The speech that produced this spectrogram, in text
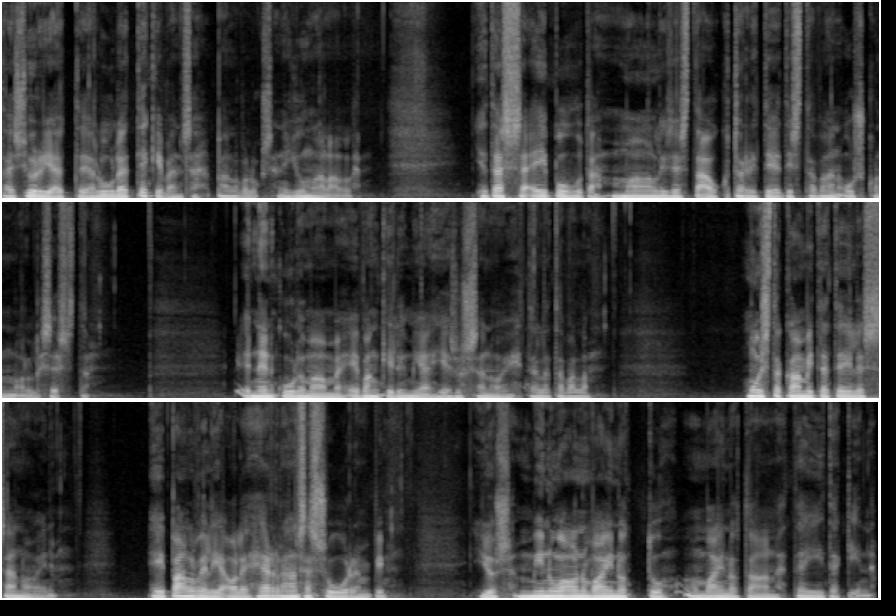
tai syrjäyttäjä luulee tekevänsä palveluksen Jumalalle. Ja tässä ei puhuta maallisesta auktoriteetista, vaan uskonnollisesta. Ennen kuulemaamme evankeliumia Jeesus sanoi tällä tavalla – Muistakaa, mitä teille sanoin. Ei palvelija ole herransa suurempi. Jos minua on vainottu, vainotaan teitäkin.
